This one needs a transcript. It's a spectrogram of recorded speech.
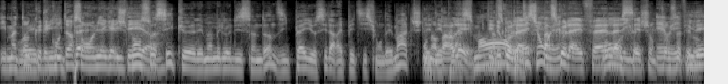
Et maintenant Ouais, que et les compteurs sont remis à égalité. Je pense euh, aussi que les Mamelody Sundowns, ils payent aussi la répétition des matchs, On les en parlait, déplacements. des deux euh, compétitions, parce oui. que la FL, la Ligue des Champions, eh oui, ça fait Il beaucoup.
